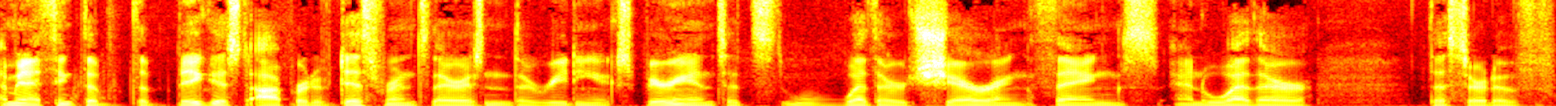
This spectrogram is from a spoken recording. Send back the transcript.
I mean, I think the the biggest operative difference there isn't the reading experience; it's whether sharing things and whether the sort of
